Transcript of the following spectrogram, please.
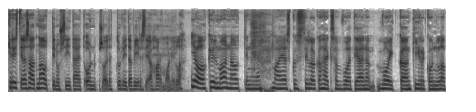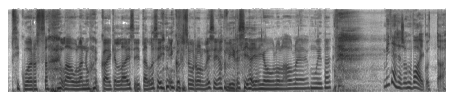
Kristiina, sä oot nauttinut siitä, että on soitettu niitä virsiä harmonilla. Joo, kyllä mä oon nauttinut ja mä oon joskus silloin kahdeksanvuotiaana Voikkaan kirkon lapsikuorossa laulanut kaikenlaisia tällaisia niin kuin surullisia mm. virsiä ja joululauluja ja muita. Miten se suhun vaikuttaa?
